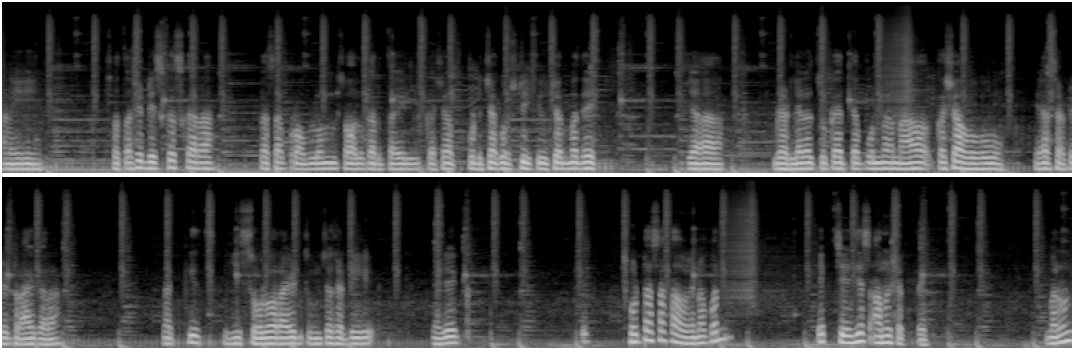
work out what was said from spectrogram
आणि स्वतःशी डिस्कस करा कसा प्रॉब्लेम सॉल्व करता येईल कशा पुढच्या गोष्टी फ्युचरमध्ये ज्या घडलेल्या चुका आहेत त्या पुन्हा नाव कशा हो हो यासाठी ट्राय करा. नक्कीच ही सोलो राईड तुमच्यासाठी म्हणजे एक छोटासा का होईना पण एक चेंजेस आणू शकते. म्हणून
